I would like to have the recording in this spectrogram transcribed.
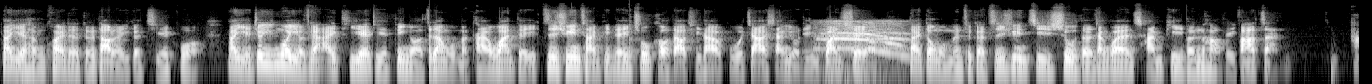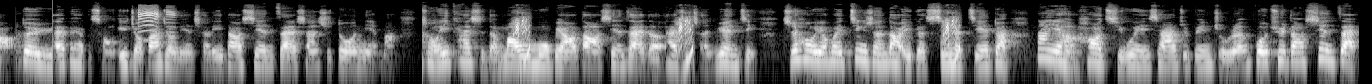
那也很快的得到了一个结果。那也就因为有这个 ITA 协定哦，让我们台湾的资讯产品的一出口到其他国家享有零关税哦，带动我们这个资讯技术的相关的产品很好的发展。好，对于 APEC 从一九八九年成立到现在三十多年嘛，从一开始的贸易目标到现在的太子城愿景，之后又会晋升到一个新的阶段。那也很好奇，问一下居斌主任，过去到现在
